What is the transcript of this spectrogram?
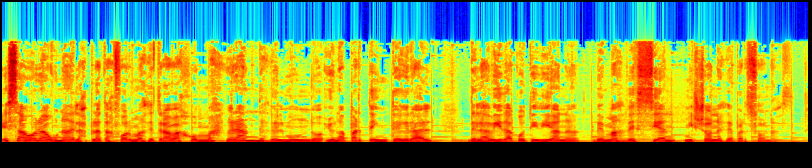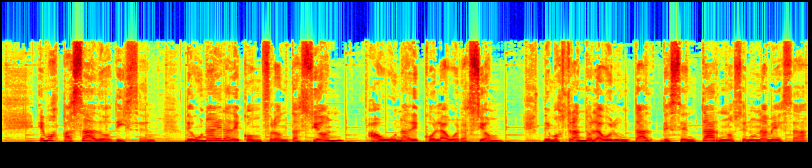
es ahora una de las plataformas de trabajo más grandes del mundo y una parte integral de la vida cotidiana de más de 100 millones de personas. Hemos pasado, dicen, de una era de confrontación a una de colaboración, demostrando la voluntad de sentarnos en una mesa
